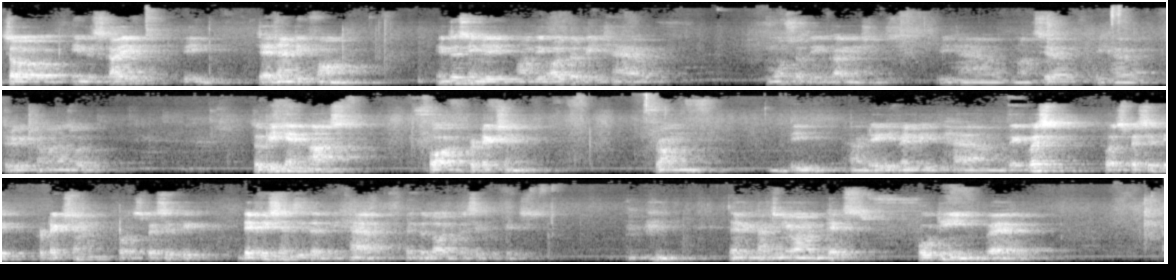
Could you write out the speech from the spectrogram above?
So in the sky, the gigantic form. Interestingly, on the altar we have most of the incarnations. We have Matsya, we have Trivikrama as well. So we can ask for protection from the uh, deity when we have request for specific protection for specific deficiency that we have, then the Lord reciprocates. then we continue on text 14 where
